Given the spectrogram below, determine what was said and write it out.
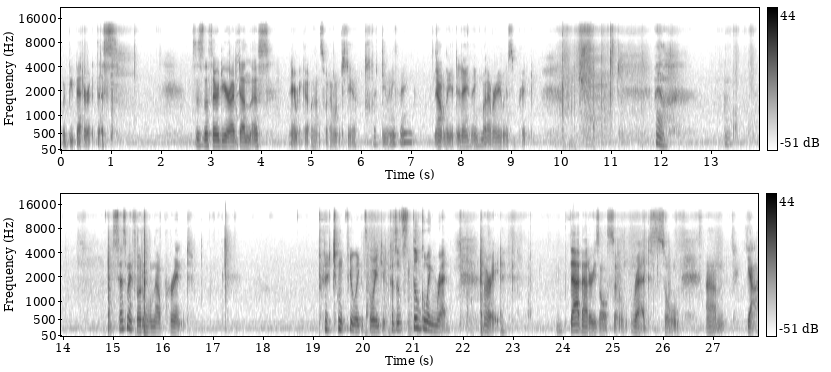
would be better at this. This is the third year I've done this. There we go, that's what I want to do. Did that do anything? I don't think it did anything. Whatever, anyways, print. Well, says my photo will now print. But I don't feel like it's going to because it's still going red. All right. That battery is also red. So, um, yeah.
